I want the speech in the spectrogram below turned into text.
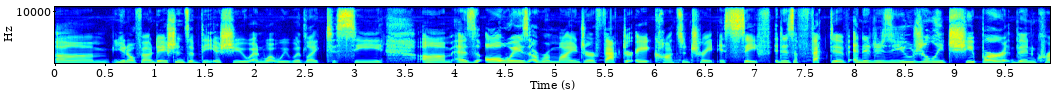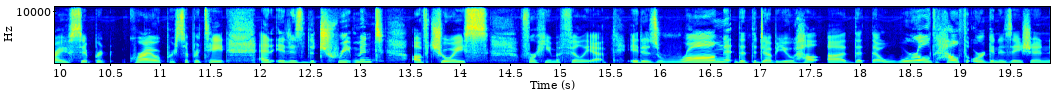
um, you know, foundations of the issue and what we would like to see. Um, as always, a reminder factor eight concentrate is safe, it is effective, and it is usually cheaper than cryocipr- cryoprecipitate, and it is the treatment of choice for hemophilia. It is wrong that the W uh, that the World Health Organization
